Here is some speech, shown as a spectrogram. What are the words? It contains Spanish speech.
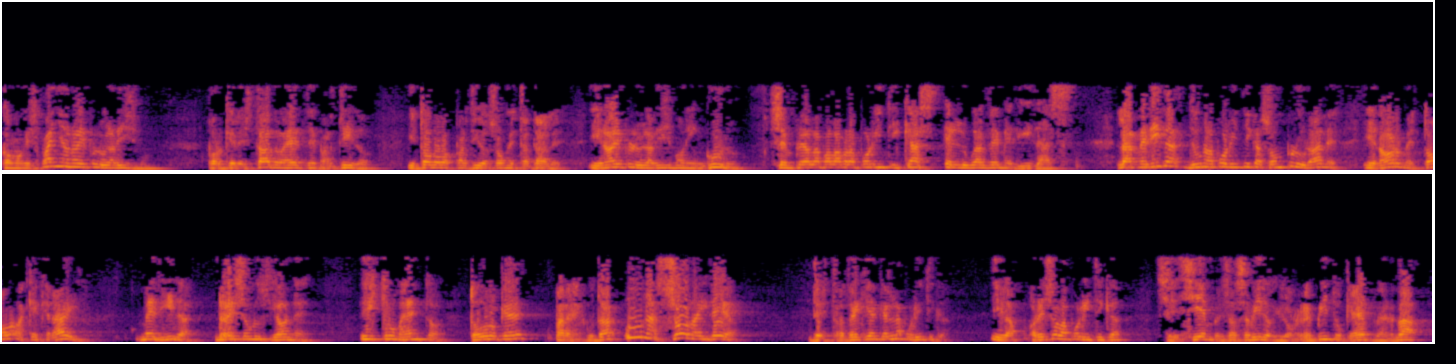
Como en España no hay pluralismo, porque el Estado es de partido y todos los partidos son estatales, y no hay pluralismo ninguno, se emplea la palabra políticas en lugar de medidas. Las medidas de una política son plurales enormes, todas las que queráis. Medidas, resoluciones, instrumentos, todo lo que es para ejecutar una sola idea de estrategia que es la política. Y por eso la política se, siempre se ha sabido, y lo repito que es verdad,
